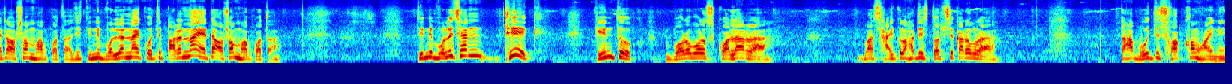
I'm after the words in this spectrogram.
এটা অসম্ভব কথা। যে তিনি বললেন নাই করতে পারেন না এটা অসম্ভব কথা। তিনি বলেছেন, ঠিক, কিন্তু বড় বড় স্কলাররা বা সাইকেল হাদিস তফসিকারকরা তাহা বুঝতে সক্ষম হয়নি।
